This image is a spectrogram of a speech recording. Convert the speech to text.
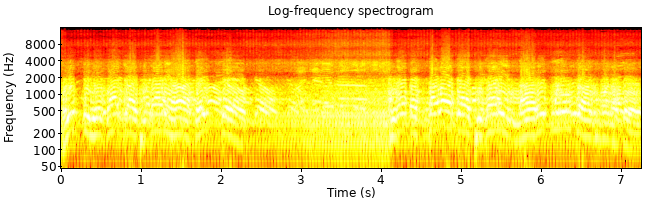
मृत्यू लोकांच्या ठिकाणी हा दैत्य फिरत असताना त्या ठिकाणी नारद मुनींचं आगमन होतं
